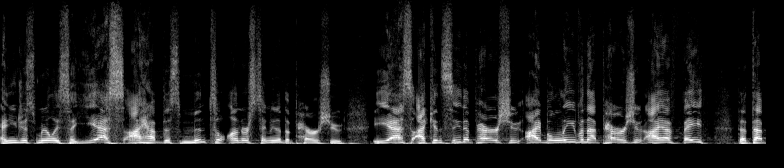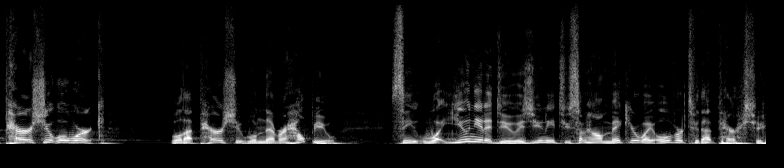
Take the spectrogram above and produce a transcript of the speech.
and you just merely say, Yes, I have this mental understanding of the parachute. Yes, I can see the parachute. I believe in that parachute. I have faith that that parachute will work. Well, that parachute will never help you. See, what you need to do is you need to somehow make your way over to that parachute.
